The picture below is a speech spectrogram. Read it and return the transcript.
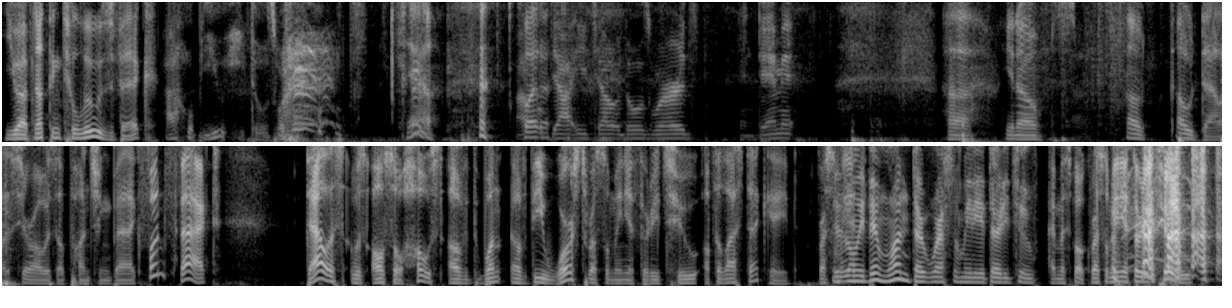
you have nothing to lose, Vic. I hope you eat those words. Yeah. I hope y'all eat out those words. And damn it, Uh, you know. Oh, oh, Dallas, you're always a punching bag. Fun fact. Dallas was also host of one of the worst WrestleMania 32 of the last decade. there's only been one third WrestleMania 32. I misspoke. WrestleMania 32.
